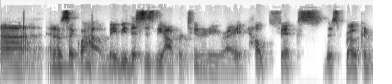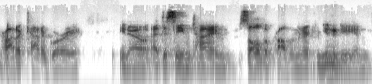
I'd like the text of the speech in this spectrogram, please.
Uh, and I was like, wow, maybe this is the opportunity, right? Help fix this broken product category, you know, at the same time, solve a problem in our community. And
